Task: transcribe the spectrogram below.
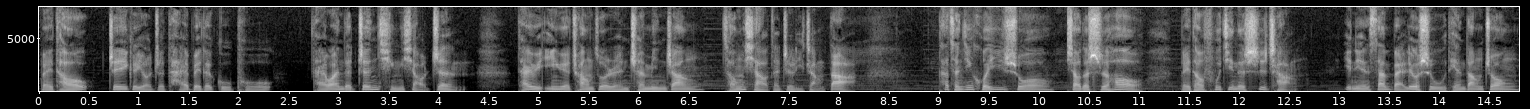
北投这一个有着台北的古朴、台湾的真情小镇，台语音乐创作人陈明章从小在这里长大。他曾经回忆说，小的时候，北投附近的市场，一年三百六十五天当中，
